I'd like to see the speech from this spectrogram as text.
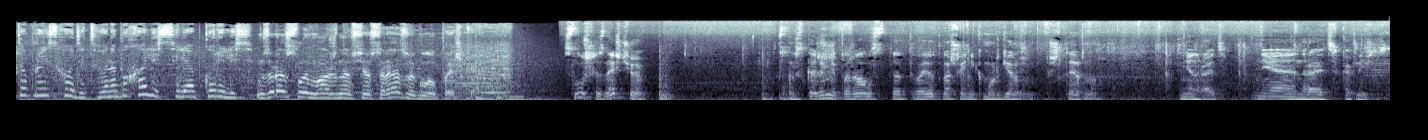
Что происходит? Вы набухались или обкурились? Взрослым можно все сразу, глупышка. Слушай, знаешь что? Расскажи мне, пожалуйста, твое отношение к Моргенштерну. Мне нравится. Мне нравится как личность.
